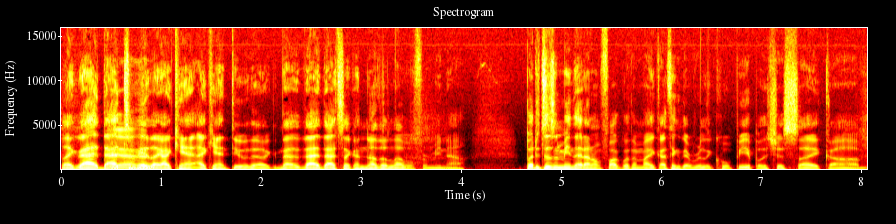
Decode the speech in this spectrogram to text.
Like that that to me that- like I can't I can't do that. that that that's like another level for me now. But it doesn't mean that I don't fuck with them. Like I think they're really cool people. It's just like um,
